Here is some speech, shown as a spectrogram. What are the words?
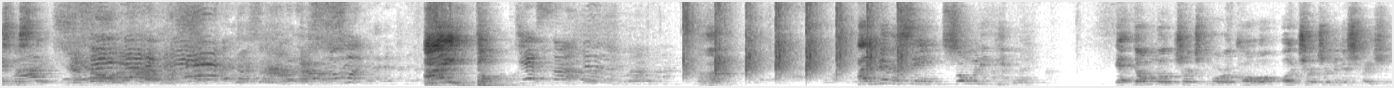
Biggest mistake. Yes, sir. Yes, sir. I thought. Yes, sir. Uh-huh. I've never seen so many people that don't know church protocol or church administration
